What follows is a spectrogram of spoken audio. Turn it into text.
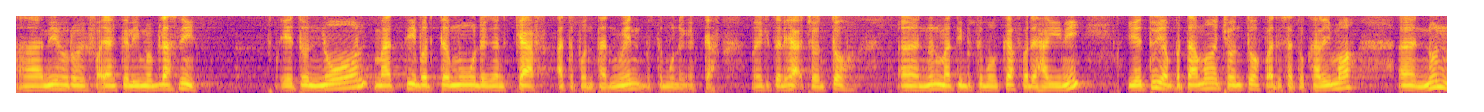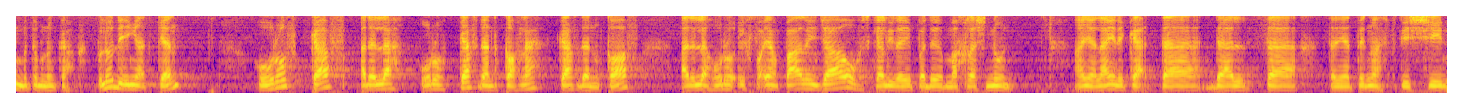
Uh, ni huruf ikhfa yang ke-15 ni iaitu nun mati bertemu dengan kaf ataupun tanwin bertemu dengan kaf. Mari kita lihat contoh uh, nun mati bertemu kaf pada hari ini. Iaitu yang pertama contoh pada satu kalimah uh, nun bertemu dengan kaf. Perlu diingatkan huruf kaf adalah huruf kaf dan qaf lah. Kaf dan qaf adalah huruf ikhfa yang paling jauh sekali daripada makhraj nun. Ha, yang lain dekat ta dal tha dan yang tengah seperti shin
